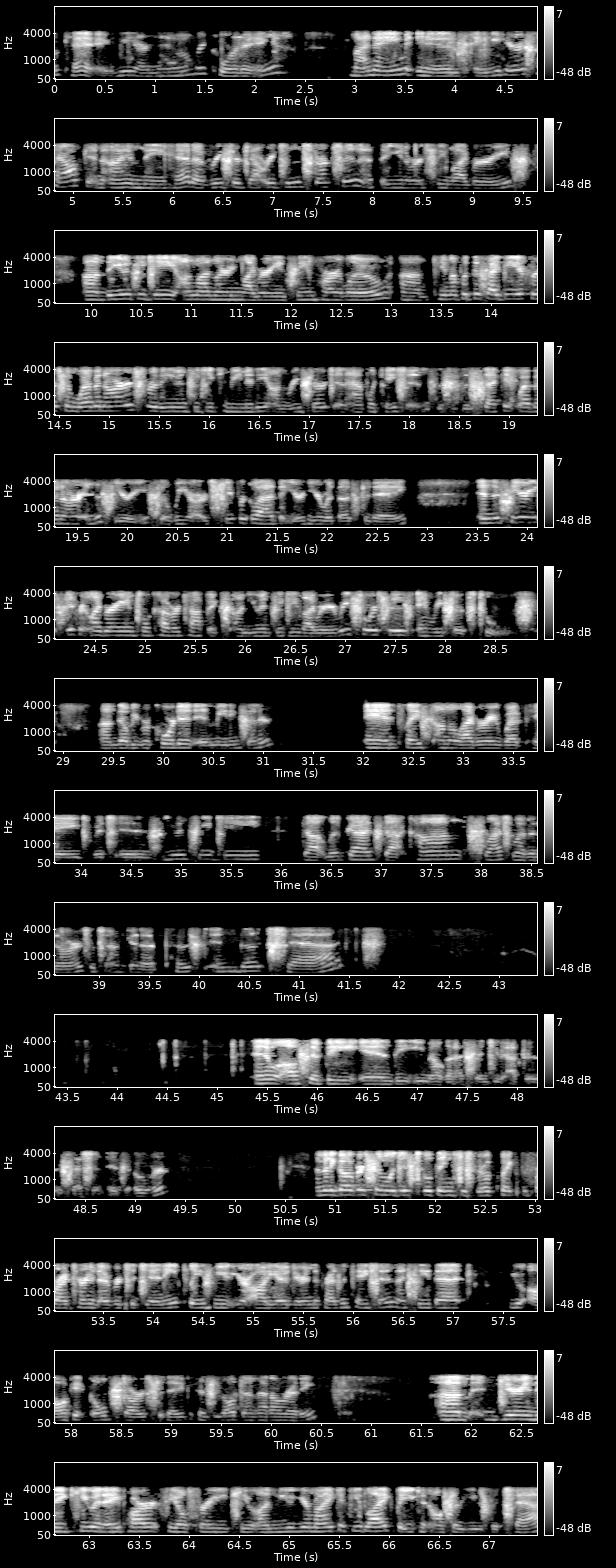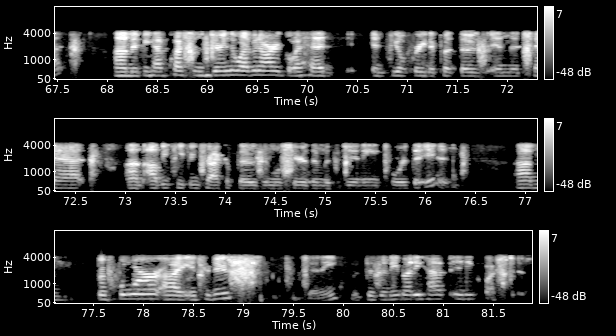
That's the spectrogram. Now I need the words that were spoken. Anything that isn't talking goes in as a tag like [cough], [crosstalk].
Okay, we are now recording. My name is Amy Houck, and I am the head of Research Outreach and Instruction at the University Libraries. Um, the UNCG Online Learning Library Librarian Sam Harlow um, came up with this idea for some webinars for the UNCG community on research and applications. This is the second webinar in the series, so we are super glad that you're here with us today. In the series, different librarians will cover topics on UNCG library resources and research tools. Um, they'll be recorded in Meeting Center and placed on the library webpage, which is uncg.libguides.com slash webinars, which I'm going to post in the chat. And it will also be in the email that I send you after the session is over. I'm going to go over some logistical things just real quick before I turn it over to Jenny. Please mute your audio during the presentation. I see that you all get gold stars today because you've all done that already. Um, during the Q&A part, feel free to unmute your mic if you'd like, but you can also use the chat. Um, if you have questions during the webinar, go ahead and feel free to put those in the chat. Um, I'll be keeping track of those and we'll share them with Jenny toward the end. Um, before I introduce Jenny, does anybody have any questions?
